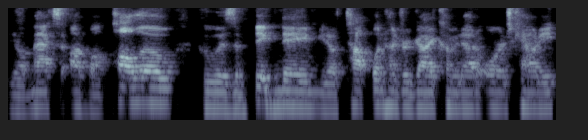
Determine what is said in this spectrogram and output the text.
You know, Max Agbonkpolo, who is a big name, you know, top 100 guy coming out of Orange County.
